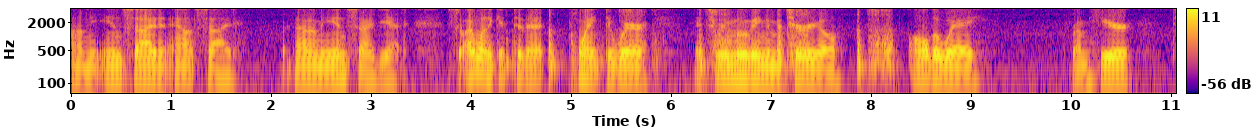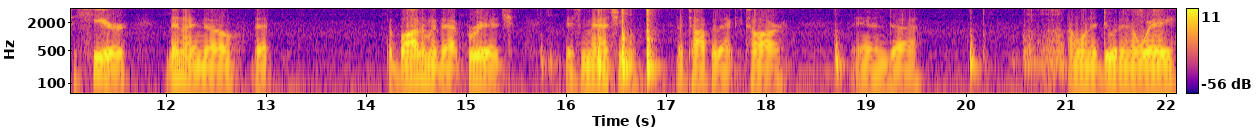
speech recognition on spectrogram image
on the inside and outside, but not on the inside yet. So I want to get to that point to where it's removing the material all the way from here to here. Then I know that the bottom of that bridge is matching the top of that guitar. And uh, I want to do it in a way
